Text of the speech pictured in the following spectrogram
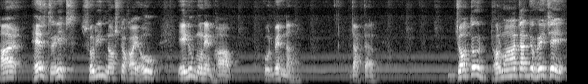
হার, হেলথ রিক্স শরীর নষ্ট হয় হোক, এরূপ মনের ভাব করবেন না। ডাক্তার, যত ধর্মাচার্য হয়েছে,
